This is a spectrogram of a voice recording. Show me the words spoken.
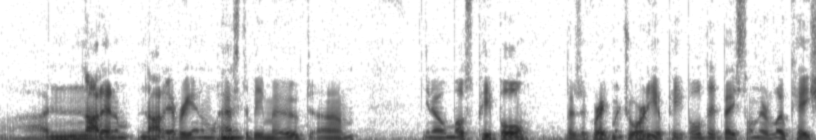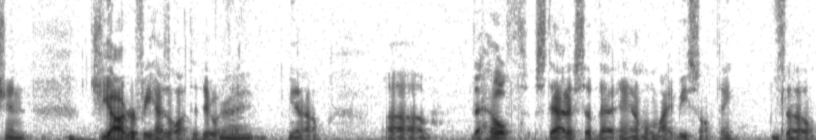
Uh, not anim- not every animal has Mm-hmm. to be moved. Um, you know, most people. There's a great majority of people that, based on their location, geography has a lot to do with it. You know, um, the health status of that animal might be something. So,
